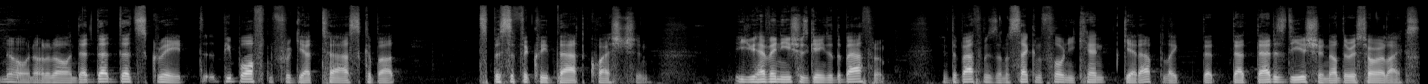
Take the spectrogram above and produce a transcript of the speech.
No, not at all. And that, that that's great. People often forget to ask about specifically that question. You have any issues getting to the bathroom? If the bathroom is on the second floor and you can't get up, like that that that is the issue, not the RestoraLAX.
